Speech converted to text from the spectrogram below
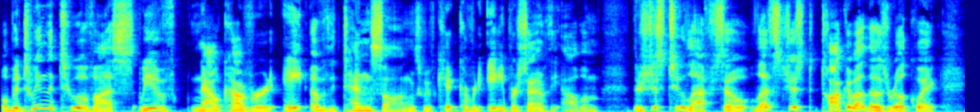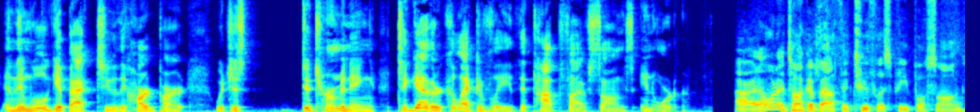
Well, between the two of us, we have now covered eight of the 10 songs. We've covered 80% of the album. There's just two left. So let's just talk about those real quick, and then we'll get back to the hard part, which is determining together collectively the top five songs in order. All right, I want to talk about the Toothless People song.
